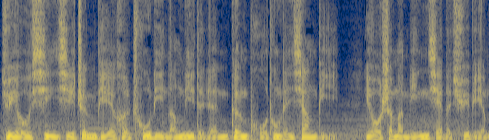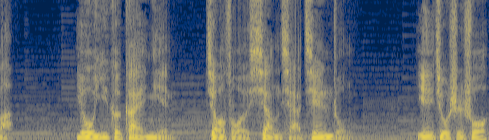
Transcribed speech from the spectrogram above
具有信息甄别和处理能力的人跟普通人相比，有什么明显的区别吗？有一个概念叫做向下兼容，也就是说，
